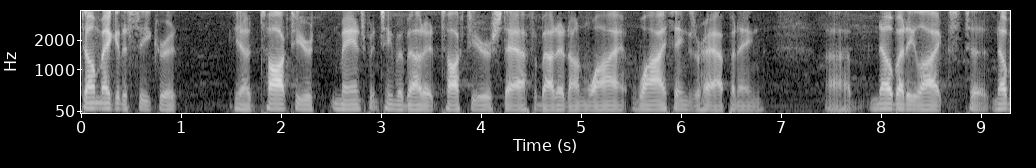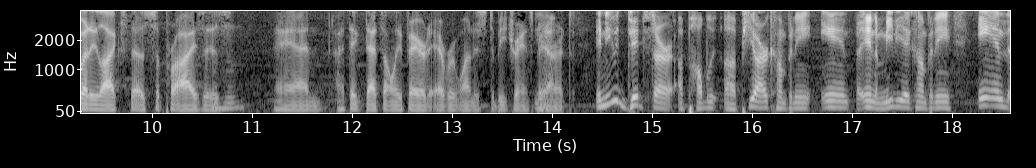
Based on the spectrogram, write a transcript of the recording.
don't make it a secret you know talk to your management team about it talk to your staff about it on why why things are happening uh, nobody likes to nobody likes those surprises Mm-hmm. And i think that's only fair to everyone is to be transparent And you did start a public a PR company and in a media company, and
